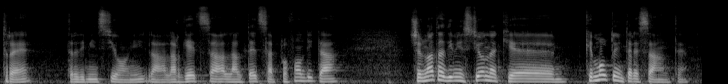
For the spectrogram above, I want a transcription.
tre, tre dimensioni, la larghezza, l'altezza e la profondità, c'è un'altra dimensione che, che, è molto interessante.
